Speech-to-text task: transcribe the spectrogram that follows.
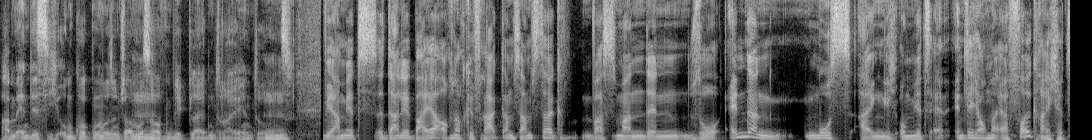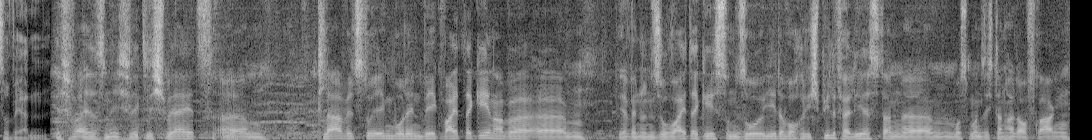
am Ende sich umgucken muss und schauen muss, mhm. hoffentlich bleiben drei hinter uns. Mhm. Wir haben jetzt Daniel Bayer auch noch gefragt am Samstag, was man denn so ändern muss eigentlich, um jetzt endlich auch mal erfolgreicher zu werden. Ich weiß es nicht, wirklich schwer jetzt. Ähm, klar willst du irgendwo den Weg weitergehen, aber ähm, ja, wenn du so weitergehst und so jede Woche die Spiele verlierst, dann ähm, muss man sich dann halt auch fragen,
